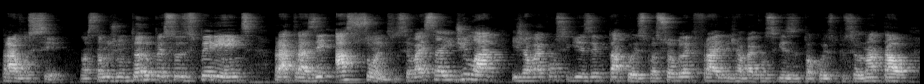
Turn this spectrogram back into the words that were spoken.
para você. Nós estamos juntando pessoas experientes para trazer ações. Você vai sair de lá e já vai conseguir executar coisas para sua Black Friday, já vai conseguir executar coisas para o seu Natal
